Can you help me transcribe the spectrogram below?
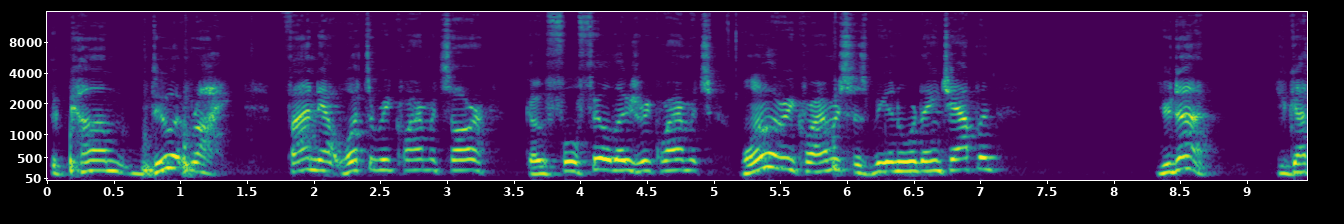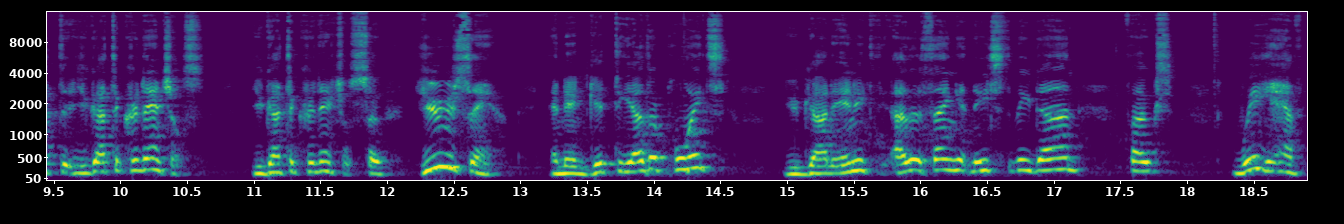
Become, do it right. Find out what the requirements are. Go fulfill those requirements. One of the requirements is be an ordained chaplain. You're done. You got the you got the credentials. You got the credentials. So use them and then get the other points. You got any other thing that needs to be done, folks? We have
